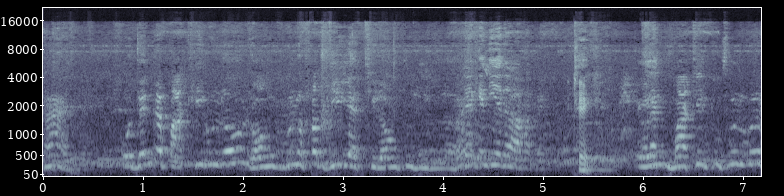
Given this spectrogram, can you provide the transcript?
হ্যাঁ, পাখিগুলো সব দিয়ে যাচ্ছি হ্যাঁ? ঠিক। এই মাটির পুতুলগুলো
